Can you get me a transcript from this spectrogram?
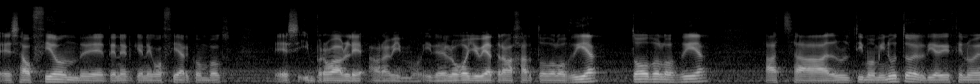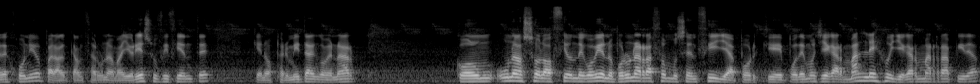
esa opción de tener que negociar con Vox es improbable ahora mismo. Y desde luego yo voy a trabajar todos los días, todos los días, hasta el último minuto del día 19 de junio para alcanzar una mayoría suficiente que nos permita gobernar con una sola opción de gobierno, por una razón muy sencilla, porque podemos llegar más lejos y llegar más rápida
